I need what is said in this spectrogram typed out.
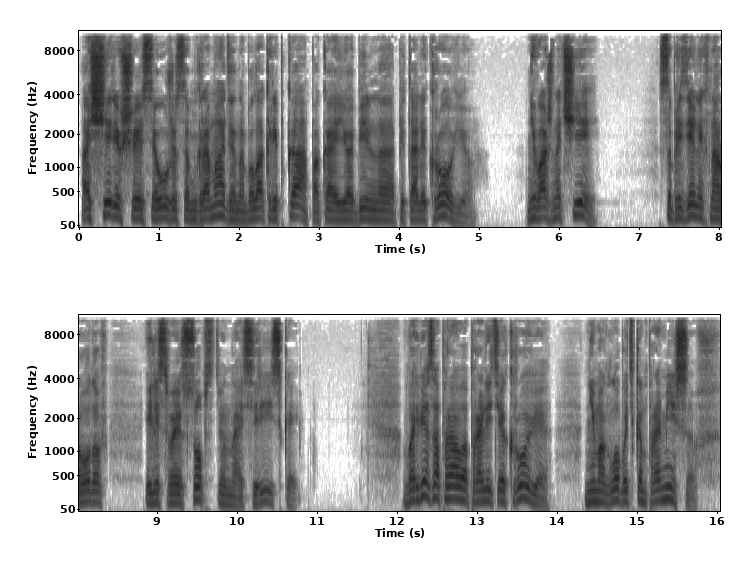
ощерившаяся ужасом громадина была крепка, пока ее обильно питали кровью, неважно чьей сопредельных народов или своей собственной, сирийской. В борьбе за право пролития крови не могло быть компромиссов.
